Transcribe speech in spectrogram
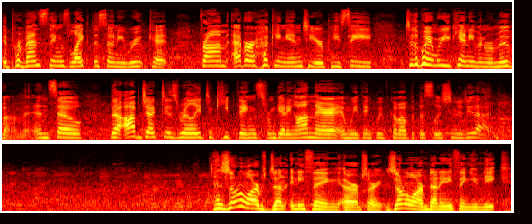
it prevents things like the Sony rootkit from ever hooking into your PC to the point where you can't even remove them. And so the object is really to keep things from getting on there, and we think we've come up with a solution to do that. Has Zone Alarms done anything, or I'm sorry, Zone Alarm done anything unique?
